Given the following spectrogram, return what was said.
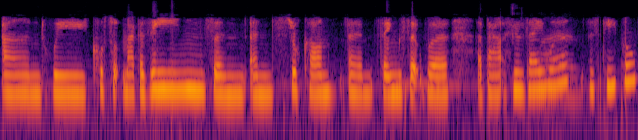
and we cut up magazines and and stuck on um, things that were about who they were as people.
